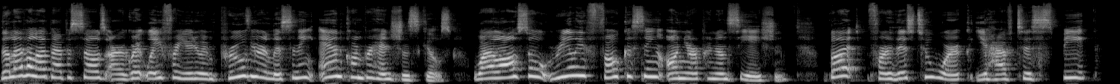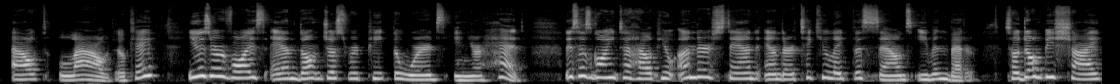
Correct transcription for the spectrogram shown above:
The Level Up episodes are a great way for you to improve your listening and comprehension skills while also really focusing on your pronunciation. But for this to work, you have to speak out loud, okay? Use your voice and don't just repeat the words in your head. This is going to help you understand and articulate the sounds even better. So don't be shy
